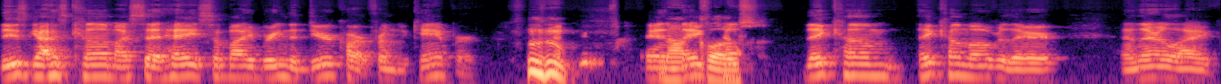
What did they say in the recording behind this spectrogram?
These guys come. I said, "Hey, somebody bring the deer cart from the camper." And Not they close. they come they come over there and they're like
